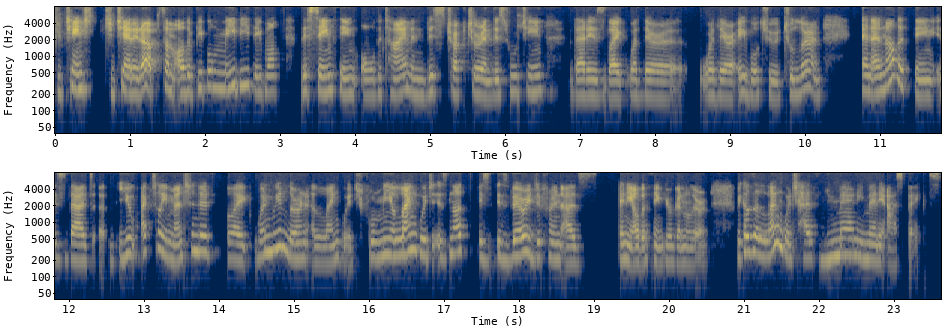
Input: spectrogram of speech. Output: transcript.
to change to change it up. Some other people maybe they want the same thing all the time and this structure and this routine that is like what they're what they're able to to learn and another thing is that uh, you actually mentioned it like when we learn a language, for me, a language is not is is very different as any other thing you're gonna learn because a language has many, many aspects.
